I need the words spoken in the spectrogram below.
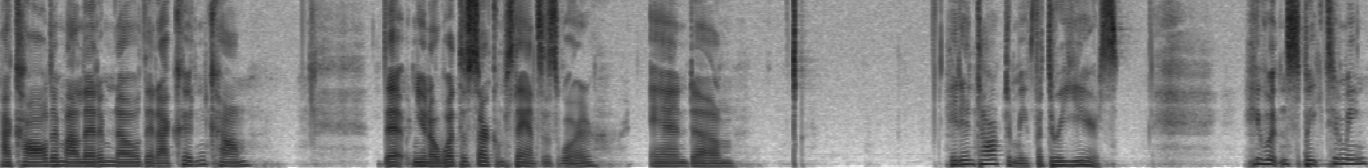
I called him. I let him know that I couldn't come, that, you know, what the circumstances were. And um, he didn't talk to me for three years. He wouldn't speak to me.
